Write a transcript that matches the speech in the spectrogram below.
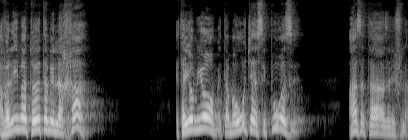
אבל אם אתה אוהב את המלאכה, את היום-יום, את המהות של הסיפור הזה, אז אתה, זה נפלא.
